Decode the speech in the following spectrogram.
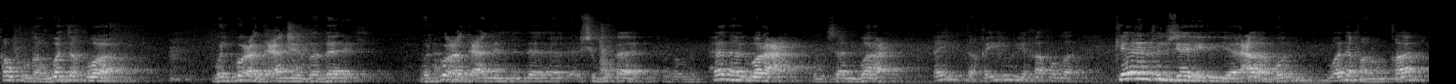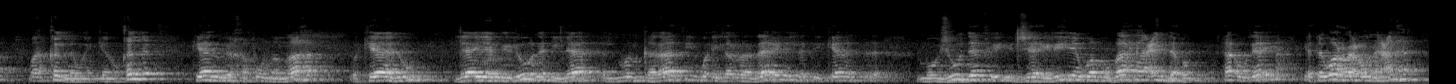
خوف الله. وتقواه والبعد عن الرذائل والبعد عن ال- الشبهات. هذا الورع. الإنسان ورع أي تقي يخاف الله. كان في الجاهلية عرب ونفر قال وقل وإن كانوا قل كانوا يخافون الله وكانوا لا يميلون إلى المنكرات وإلى الرذائل التي كانت موجودة في الجاهلية ومباحة عندهم. هؤلاء يتورعون عنها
